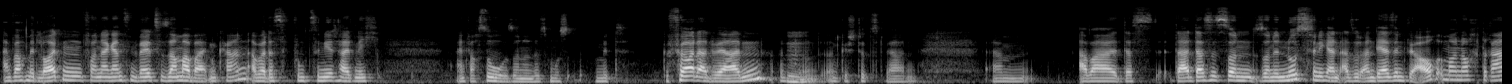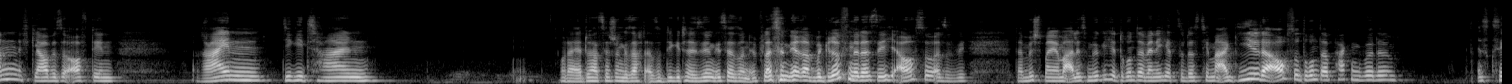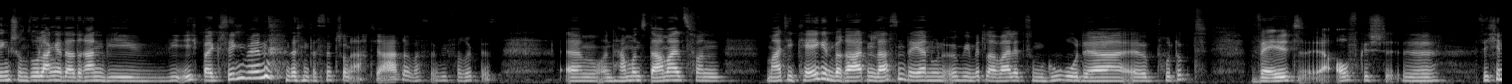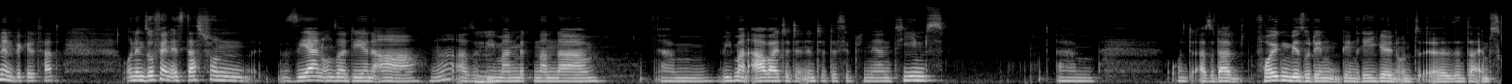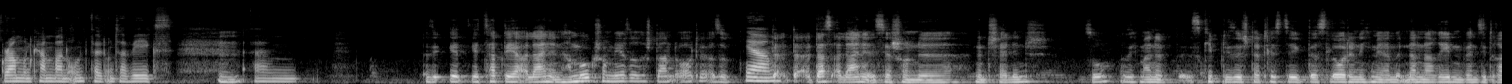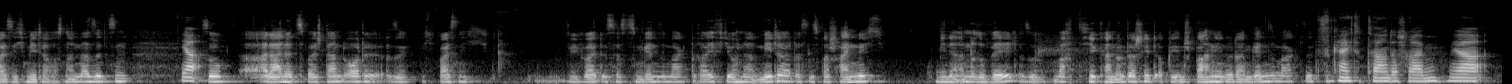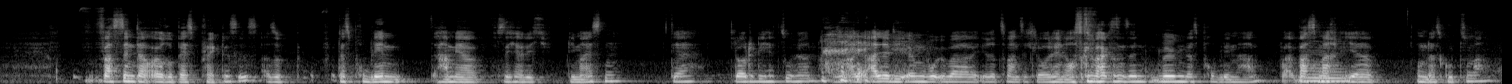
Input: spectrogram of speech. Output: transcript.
einfach mit Leuten von der ganzen Welt zusammenarbeiten kann. Aber das funktioniert halt nicht einfach so, sondern das muss mit gefördert werden und, mhm. und, und gestützt werden. Ähm, aber das, da, das ist so, ein, so eine Nuss, finde ich, also an der sind wir auch immer noch dran. Ich glaube, so auf den rein digitalen oder ja, du hast ja schon gesagt, also Digitalisierung ist ja so ein inflationärer Begriff, ne, das sehe ich auch so. Also wie, da mischt man ja mal alles Mögliche drunter. Wenn ich jetzt so das Thema agil da auch so drunter packen würde, ist Xing schon so lange da dran, wie, wie ich bei Xing bin. Das sind schon acht Jahre, was irgendwie verrückt ist. Ähm, und haben uns damals von Marty Kagan beraten lassen, der ja nun irgendwie mittlerweile zum Guru der äh, Produktwelt äh, äh, sich hinentwickelt hat. Und insofern ist das schon sehr in unserer DNA, ne? also mhm. wie man miteinander, ähm, wie man arbeitet in interdisziplinären Teams. Ähm, und also da folgen wir so den, den Regeln und äh, sind da im Scrum- und Kanban-Umfeld unterwegs. Mhm. Ähm, also jetzt, jetzt, habt ihr ja alleine in Hamburg schon mehrere Standorte. Also ja. da, das alleine ist ja schon eine, eine Challenge. So, also ich meine, es gibt diese Statistik, dass Leute nicht mehr miteinander reden, wenn sie 30 Meter auseinander sitzen. Ja. So, alleine zwei Standorte, also ich weiß nicht, wie weit ist das zum Gänsemarkt? 300, 400 Meter, das ist wahrscheinlich wie eine andere Welt. Also macht hier keinen Unterschied, ob die in Spanien oder am Gänsemarkt sitzen. Das kann ich total unterschreiben, ja. Was sind da eure Best Practices? Also das Problem haben ja sicherlich die meisten der Leute, die hier zuhören. Also alle, die irgendwo über ihre 20 Leute hinausgewachsen sind, mögen das Problem haben. Was mhm. macht ihr, um das gut zu machen?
